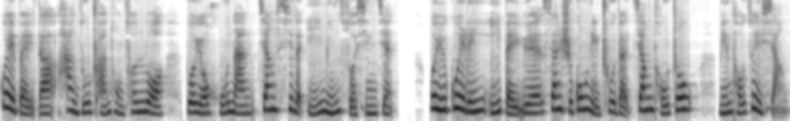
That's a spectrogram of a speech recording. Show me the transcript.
桂北的汉族传统村落多由湖南、江西的移民所兴建。位于桂林以北约三十公里处的江头洲，名头最响。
